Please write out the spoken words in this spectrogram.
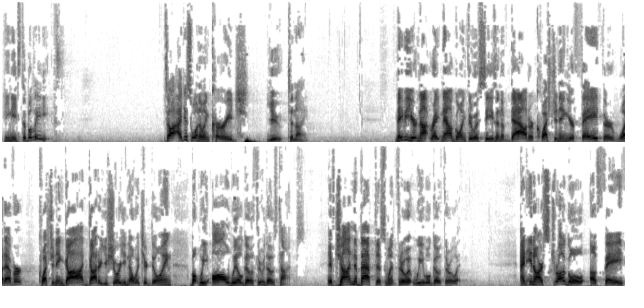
He needs to believe. So I just want to encourage you tonight. Maybe you're not right now going through a season of doubt or questioning your faith or whatever, questioning God. God, are you sure you know what you're doing? But we all will go through those times. If John the Baptist went through it, we will go through it. And in our struggle of faith,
